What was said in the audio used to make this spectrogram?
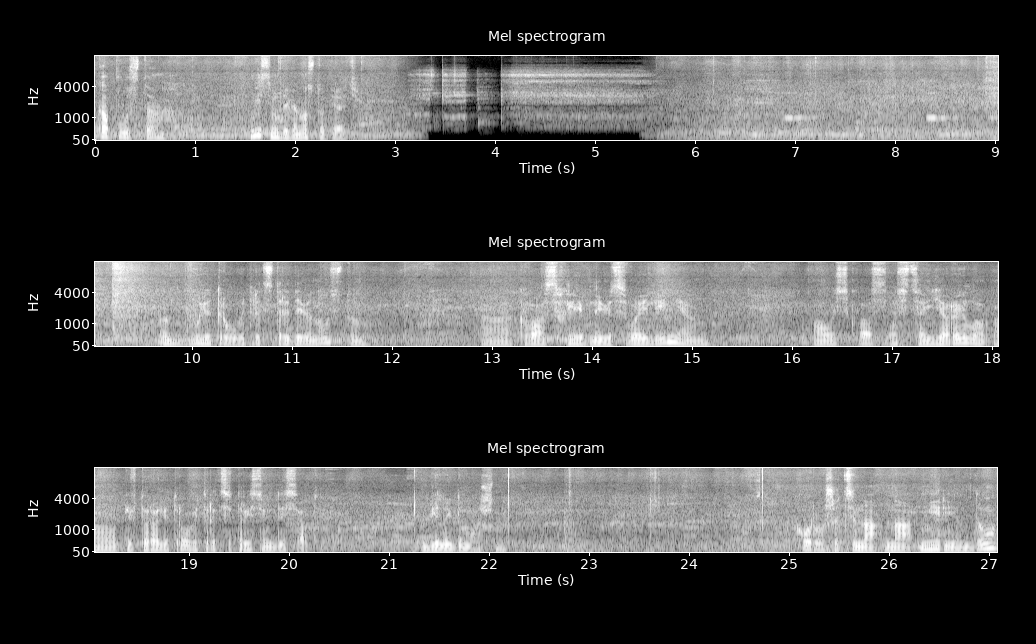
Капуста 8,95. Дволітровий 33,90. Квас хлібний від своєї лінії. А ось квас, ось цей ярило, а, півтора літровий 33,70. Білий домашній. Хороша ціна на мірінду.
